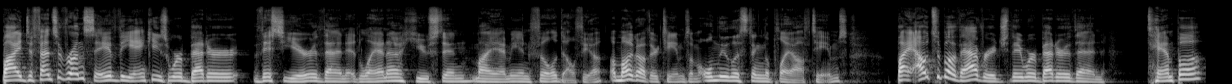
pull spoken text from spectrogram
By defensive runs saved, the Yankees were better this year than Atlanta, Houston, Miami, and Philadelphia, among other teams. I'm only listing the playoff teams. By outs above average, they were better than Tampa,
